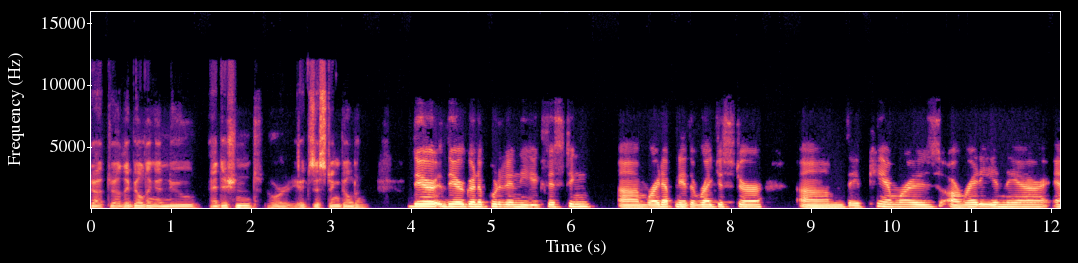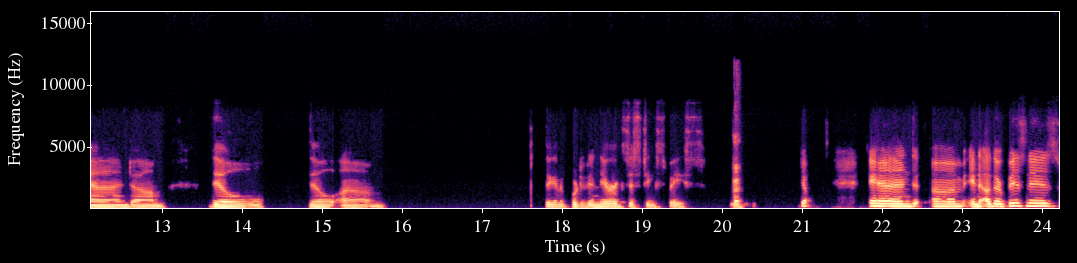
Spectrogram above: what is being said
that, are they building a new addition or existing building? They're they're going to put it in the existing, um, right up near the register. Um, they have cameras already in there, and um, they'll they'll um, they're going to put it in their existing space. Okay. Yep. And um, in other business,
